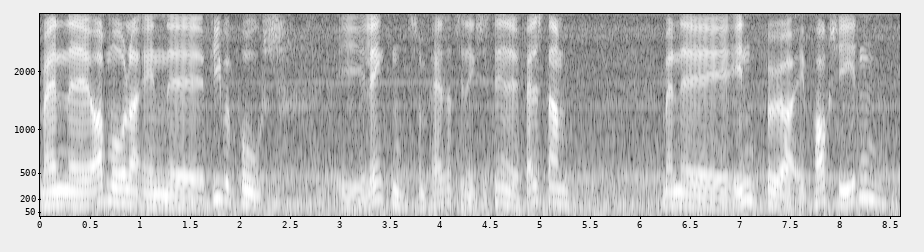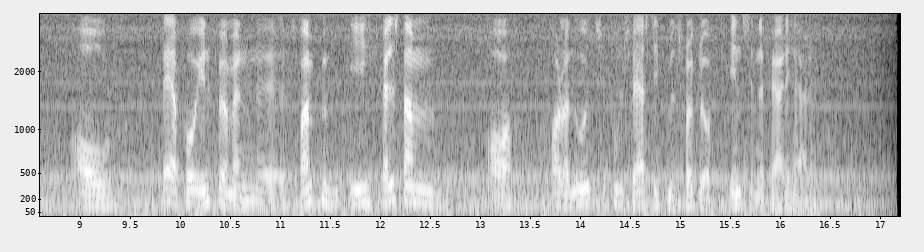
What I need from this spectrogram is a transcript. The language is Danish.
Man øh, opmåler en øh, fiberpose i længden, som passer til den eksisterende faldstamme. Man øh, indfører epoxy i den, og derpå indfører man øh, strømpen i faldstammen og holder den ud til fuld sværsnit med trykluft, indtil den er færdighærdet.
